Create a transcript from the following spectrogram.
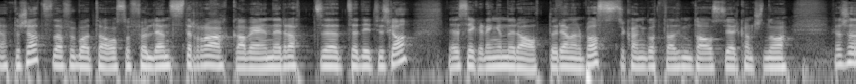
rett og slett. Så da får vi bare ta og følge den straka veien rett uh, til dit vi skal. Det er sikkert en generator en eller annen plass. Så kan det godt være at vi må ta oss og gjøre kanskje noe Kanskje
